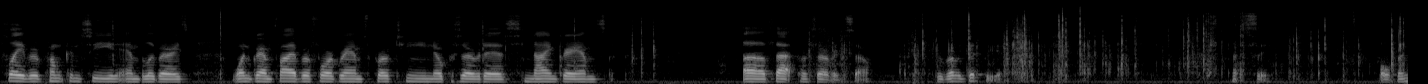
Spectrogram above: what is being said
flavored pumpkin seed and blueberries. 1 gram fiber, 4 grams protein, no preservatives, 9 grams of that per serving, so they're really good for you. Let's see. Open.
